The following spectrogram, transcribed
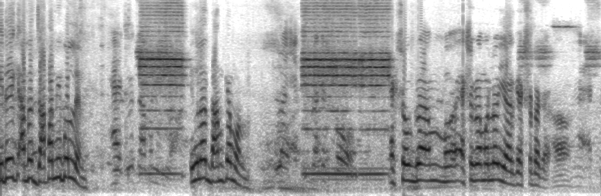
এটা আপনার জাপানি বললেন? হ্যাঁ এগুলোর দাম কেমন? একশো গ্রাম একশো গ্রাম হলো ইয়ে আর কি একশো টাকা। হ্যাঁ একশো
